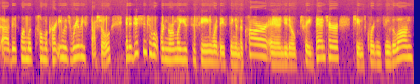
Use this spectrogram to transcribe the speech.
uh, this one with Paul McCartney was really special. In addition to what we're normally used to seeing where they sing in the car and, you know, trade banter, James Corden sings along.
